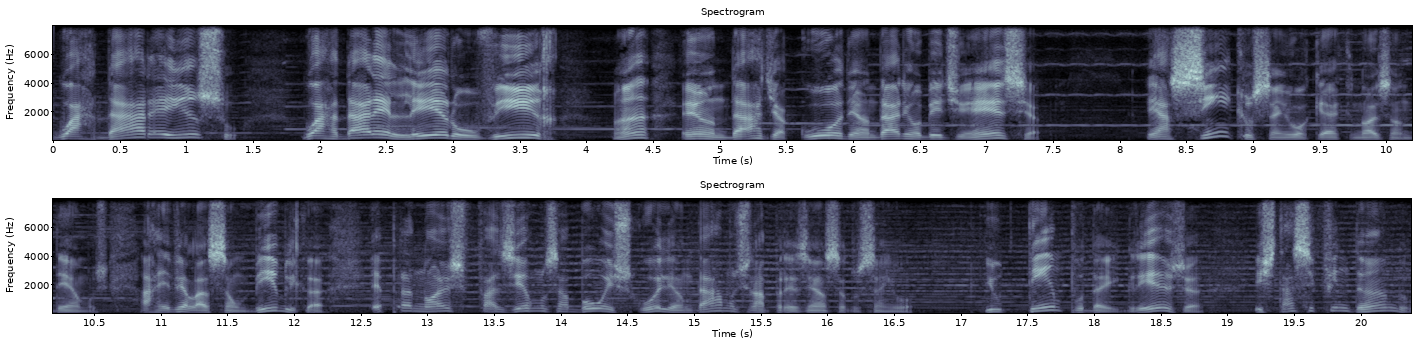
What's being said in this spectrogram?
Guardar é isso. Guardar é ler, ouvir, hã? é andar de acordo, é andar em obediência. É assim que o Senhor quer que nós andemos. A revelação bíblica é para nós fazermos a boa escolha, andarmos na presença do Senhor. E o tempo da igreja está se findando.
